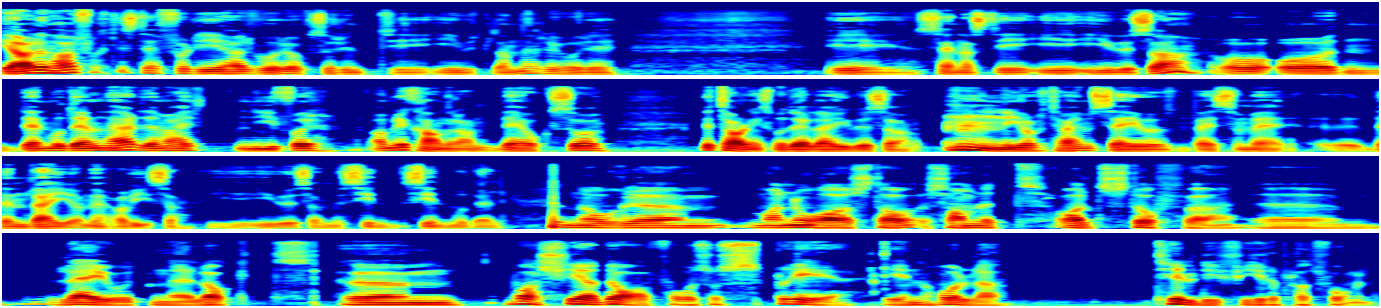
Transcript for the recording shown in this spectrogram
Ja, den har faktisk det. For de har vært også rundt i, i utlandet. eller vært i, senest i, i, USA. Og, og, den modellen her den var helt ny for amerikanerne. Det er også betalingsmodeller i USA. New York Times er jo de som er eh, den leiende avisa i, USA med sin, sin modell. Når uh, man nå har samlet alt stoffet, uh, layouten er lagt, um, hva skjer da for å spre innholdet til de fire plattformene?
